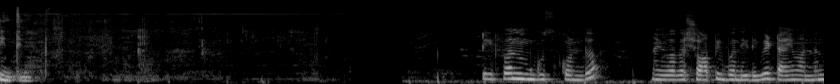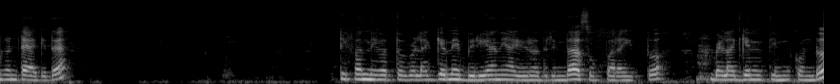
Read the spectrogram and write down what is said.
ತಿಂತೀನಿ. ಟಿಫನ್ ಮುಗಿಸ್ಕೊಂಡು ನಾವು ಇವಾಗ ಶಾಪಿಗೆ ಬಂದಿದ್ದೀವಿ ಟೈಮ್ ಹನ್ನೊಂದು ಗಂಟೆ ಆಗಿದೆ. ಟಿಫನ್ ಇವತ್ತು ಬೆಳಗ್ಗೆನೇ ಬಿರಿಯಾನಿ ಆಗಿರೋದ್ರಿಂದ ಸೂಪರಾಗಿತ್ತು ಬೆಳಗ್ಗೆನೇ ತಿಂದ್ಕೊಂಡು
